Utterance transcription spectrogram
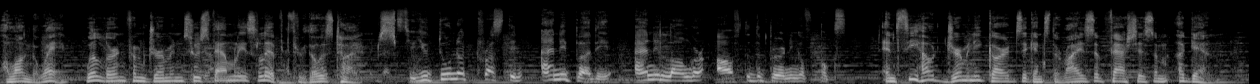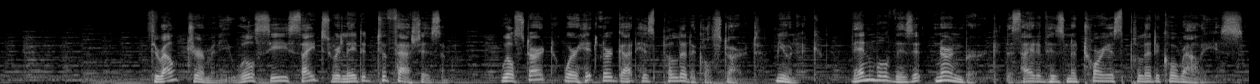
Along the way, we'll learn from Germans whose families lived through those times. You do not trust in anybody any longer after the burning of books. And see how Germany guards against the rise of fascism again. Throughout Germany, we'll see sites related to fascism. We'll start where Hitler got his political start, Munich. Then we'll visit Nuremberg, the site of his notorious political rallies.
